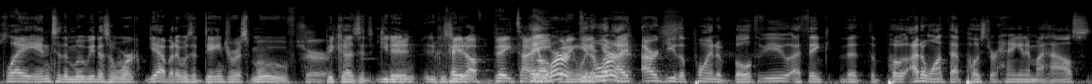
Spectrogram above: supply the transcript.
play into the movie? doesn't work? Yeah, but it was a dangerous move. Sure. Because it, you didn't because paid you off big time Hey, opening. you with know what? I argue the point of both of you. I think that the po- I don't want that poster hanging in my house.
